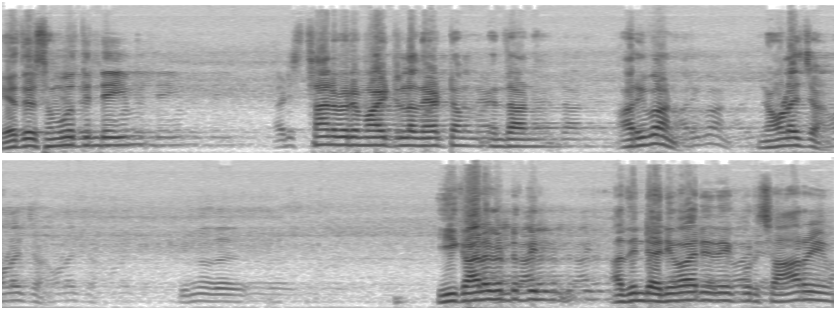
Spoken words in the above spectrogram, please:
ഏതൊരു സമൂഹത്തിന്റെയും അടിസ്ഥാനപരമായിട്ടുള്ള നേട്ടം എന്താണ്? അറിവാണ് നോളജാണ് ഇന്നത് ഈ കാലഘട്ടത്തിൽ അതിന്റെ അനിവാര്യതയെക്കുറിച്ച് ആരെയും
